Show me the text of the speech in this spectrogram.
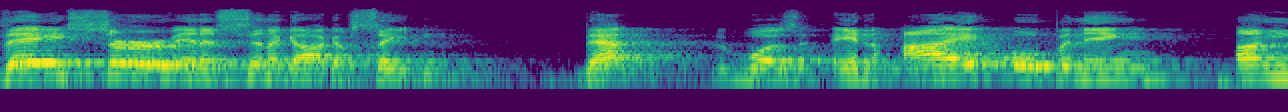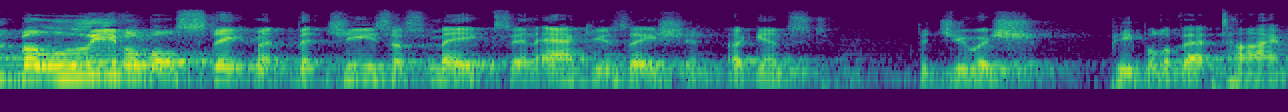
they serve in a synagogue of Satan. That was an eye opening, unbelievable statement that Jesus makes in accusation against the Jewish people of that time.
